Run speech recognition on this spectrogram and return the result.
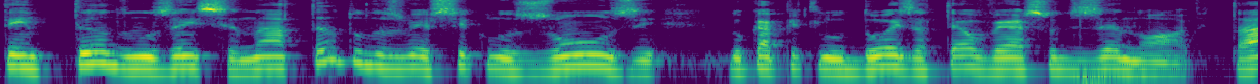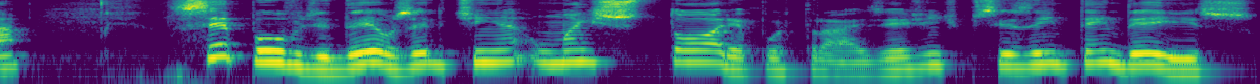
tentando nos ensinar, tanto dos versículos 11 do capítulo 2 até o verso 19, tá? Ser povo de Deus, ele tinha uma história por trás, e a gente precisa entender isso.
